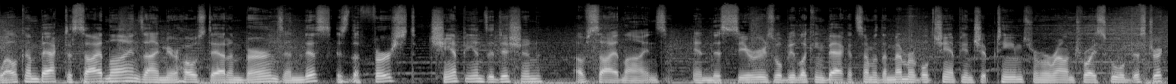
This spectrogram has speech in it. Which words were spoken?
Welcome back to Sidelines. I'm your host, Adam Burns, and this is the first Champions edition of Sidelines. In this series, we'll be looking back at some of the memorable championship teams from around Troy School District.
